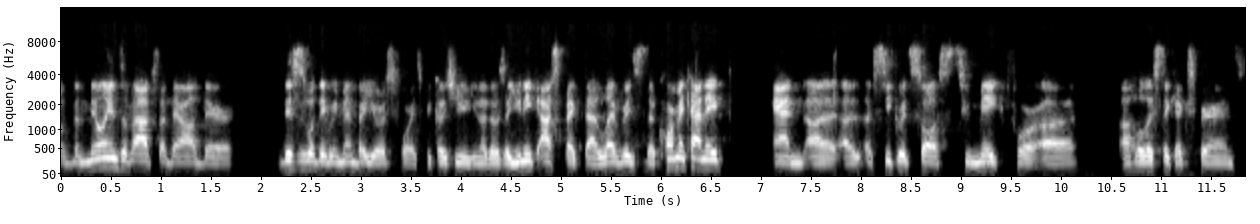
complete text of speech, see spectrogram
of the millions of apps that are out there, this is what they remember yours for. It's because you, you know, there's a unique aspect that leveraged the core mechanic and uh, a, a, secret sauce to make for a, a holistic experience.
